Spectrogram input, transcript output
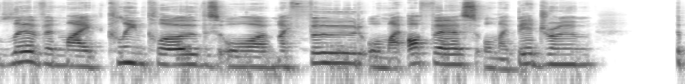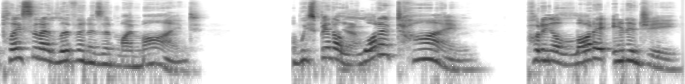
live in my clean clothes or my food or my office or my bedroom the place that I live in is in my mind. We spend a yeah. lot of time putting a lot of energy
